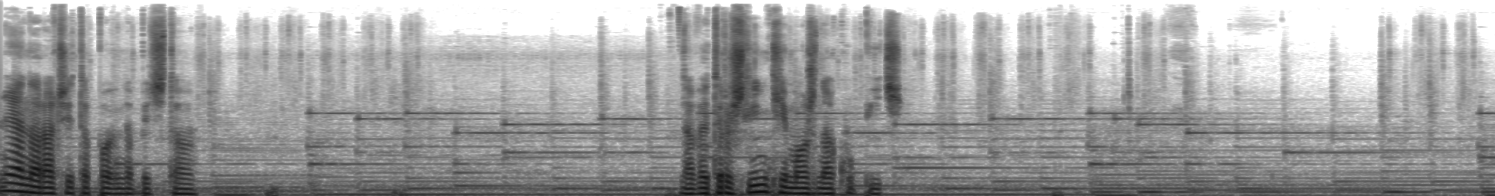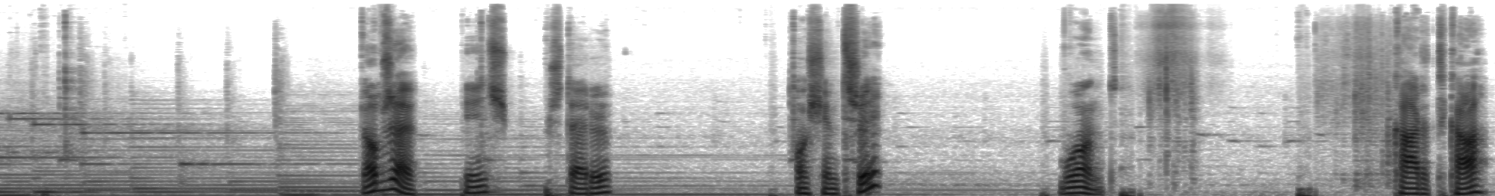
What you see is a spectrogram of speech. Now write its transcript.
Nie no, raczej to powinno być to. Nawet roślinki można kupić. Dobrze. 5, 4, 8, 3. Błąd. Kartka.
